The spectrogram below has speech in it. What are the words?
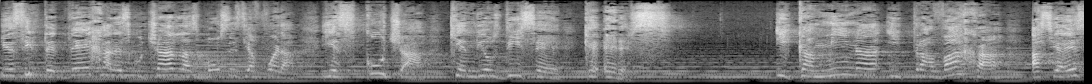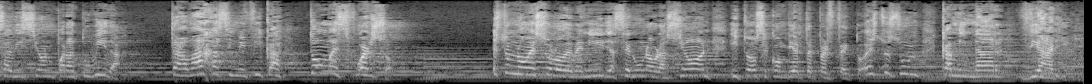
y decirte, deja de escuchar las voces de afuera y escucha quien Dios dice que eres. Y camina y trabaja hacia esa visión para tu vida. Trabaja significa toma esfuerzo. Esto no es solo de venir y hacer una oración y todo se convierte perfecto. Esto es un caminar diario.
